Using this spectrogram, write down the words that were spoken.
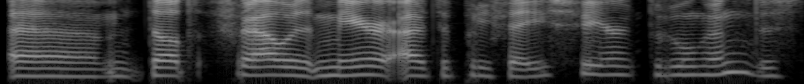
Ehm, dat vrouwen meer uit de privésfeer drongen. Dus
